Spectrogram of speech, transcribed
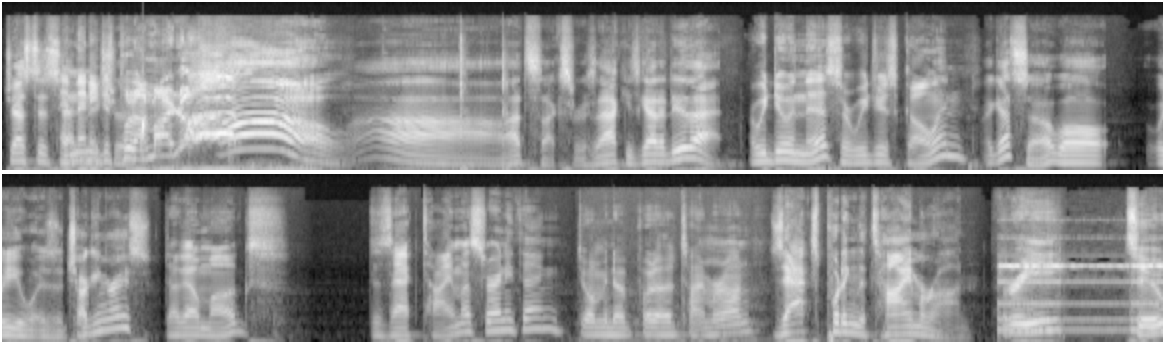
just his head. And then he just sure put that- on mine. Oh! Ah, that sucks for Zach. He's got to do that. Are we doing this? Or Are we just going? I guess so. Well, what are you? Is it chugging race? Dugout mugs? Does Zach time us or anything? Do you want me to put a timer on? Zach's putting the timer on. Three, two,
